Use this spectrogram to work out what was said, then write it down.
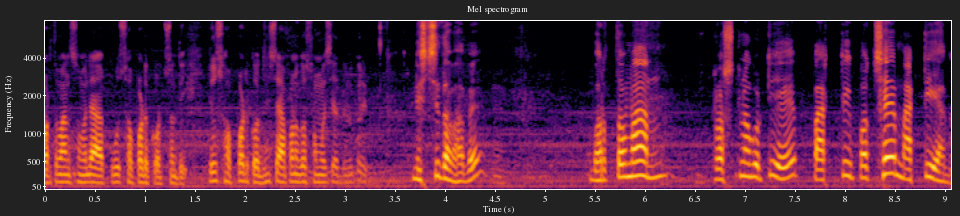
ବର୍ତ୍ତମାନ ସମୟରେ ଆପଣଙ୍କୁ ସପୋର୍ଟ କରୁଛନ୍ତି ଯେଉଁ ସପୋର୍ଟ କରୁଛନ୍ତି ସେ ଆପଣଙ୍କ ସମସ୍ୟା ଦୂର କରିବେ ନିଶ୍ଚିତ ଭାବେ ବର୍ତ୍ତମାନ ପ୍ରଶ୍ନ ଗୋଟିଏ ପାର୍ଟି ପଛେ ମାଟି ଆଗ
